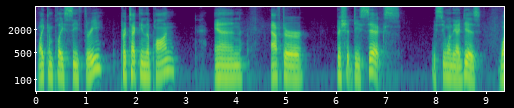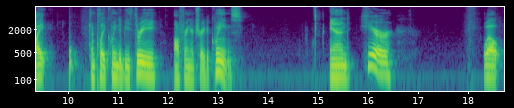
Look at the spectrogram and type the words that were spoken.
white can play c3, protecting the pawn. And after bishop d6, we see one of the ideas, white can play queen to b3, offering a trade of queens. And here, well,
